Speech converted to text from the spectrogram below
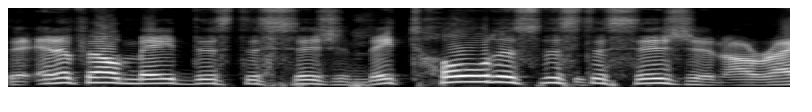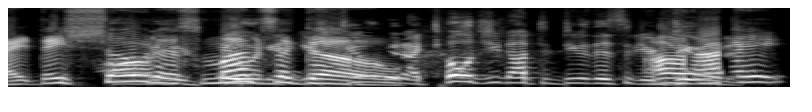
The NFL made this decision. They told us this decision, all right? They oh, showed oh, us months ago. I told you not to do this and you're all doing right? it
